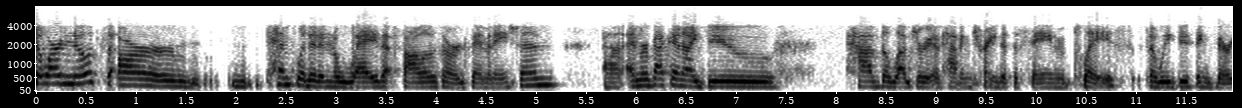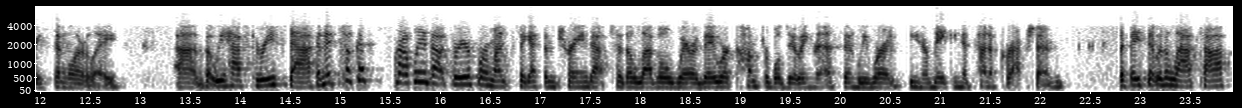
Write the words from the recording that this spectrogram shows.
So our notes are templated in a way that follows our examination. Uh, and Rebecca and I do have the luxury of having trained at the same place. So we do things very similarly. Uh, but we have three staff, and it took us probably about three or four months to get them trained up to the level where they were comfortable doing this, and we weren't, you know, making a ton of corrections. But they sit with a laptop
